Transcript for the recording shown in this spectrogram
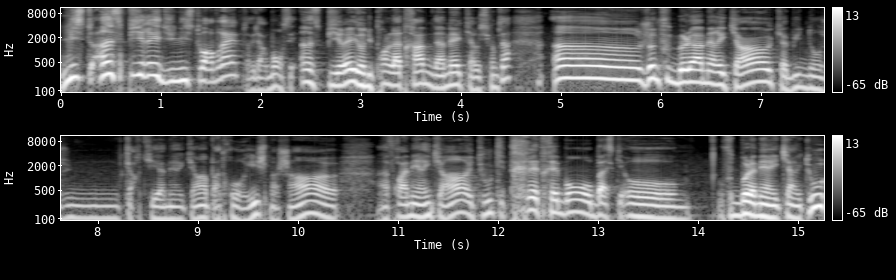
Liste inspirée d'une histoire vraie, ça veut dire bon, c'est inspiré, ils ont dû prendre la trame d'un mec qui a réussi comme ça. Un jeune footballeur américain qui habite dans un quartier américain, pas trop riche, machin, euh, afro-américain et tout, qui est très très bon au basket, au, football américain et tout,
